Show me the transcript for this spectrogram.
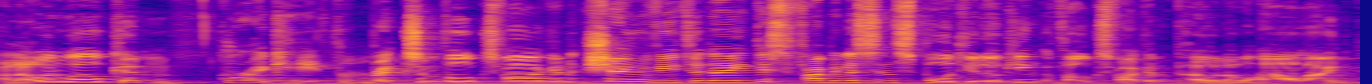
Hello and welcome, Greg here from Wrexham Volkswagen, sharing with you today this fabulous and sporty looking Volkswagen Polo R-Line,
